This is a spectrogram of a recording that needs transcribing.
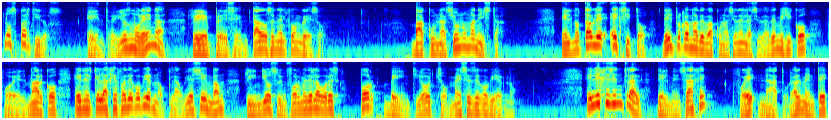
los partidos, entre ellos Morena, representados en el Congreso. Vacunación humanista. El notable éxito del programa de vacunación en la Ciudad de México fue el marco en el que la jefa de gobierno, Claudia Sheinbaum, rindió su informe de labores por 28 meses de gobierno. El eje central del mensaje fue, naturalmente,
